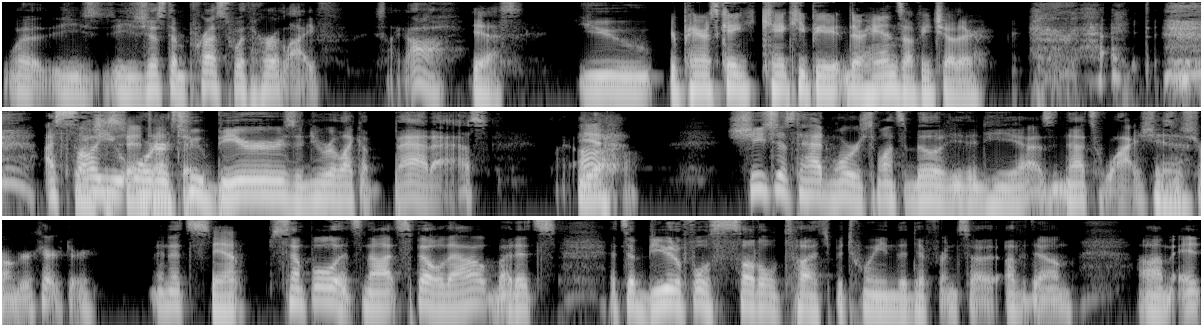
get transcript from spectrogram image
what he's he's just impressed with her life. He's like, oh, Yes. you Your parents can't can't keep their hands off each other. right. I saw you order two beers and you were like a badass. Like, oh, Yeah. She's just had more responsibility than he has, and that's why she's Yeah. a stronger character. And it's Yeah. simple, it's not spelled out, but it's it's a beautiful, subtle touch between the difference of, of them. Um, and,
